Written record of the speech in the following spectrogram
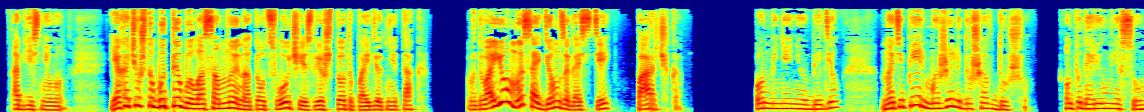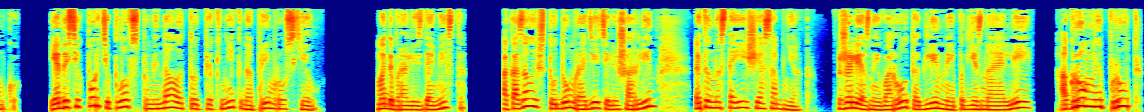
— объяснил он. Я хочу, чтобы ты была со мной на тот случай, если что-то пойдет не так. Вдвоем мы сойдем за гостей, парочка». Он меня не убедил, но теперь мы жили душа в душу. Он подарил мне сумку. Я до сих пор тепло вспоминала тот пикник на Примроуз-Хилл. Мы добрались до места. Оказалось, что дом родителей Шарлин — это настоящий особняк. Железные ворота, длинная подъездная аллея, огромный пруд,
